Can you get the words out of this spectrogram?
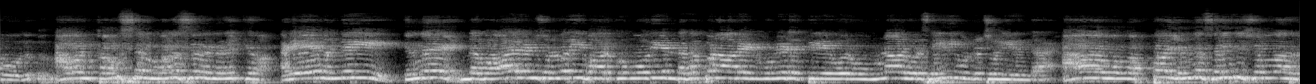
சொன்னபோது அவன் கம்சன் மனசுல நினைக்கிறான். அடே மந்திரி என்ன? இந்த பாலகன் சொல்வதை பார்க்கும் போது என் தகப்பனார் என் முன்னிடத்திலே ஒரு முன்னால் ஒரு செய்தி ஒன்று சொல்லியிருந்தார். உங்க அப்பா என்ன செய்தி சொன்னாரு?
